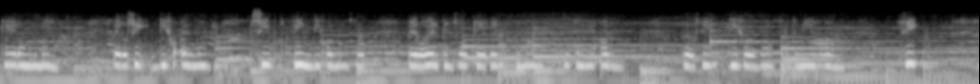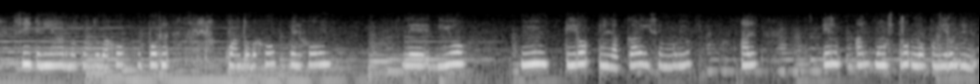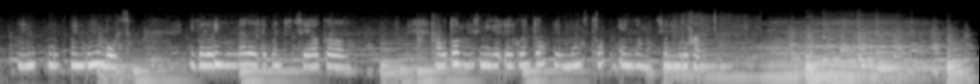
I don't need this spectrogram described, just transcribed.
que era un humano. Pero sí, dijo el monstruo. Sí, por fin, dijo el monstruo. Pero él pensó que el humano no tenía arma. Pero sí, dijo el monstruo, tenía arma. Sí, sí tenía arma cuando bajó por la escalera. Cuando bajó, el joven le dio un tiro en la cara y se murió. Al, el, al monstruo lo ponieron en, en, en un bolso. Y colorín colorado, este cuento se ha acabado. Autor Luis Miguel, el cuento El monstruo en la mansión embrujada. Música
